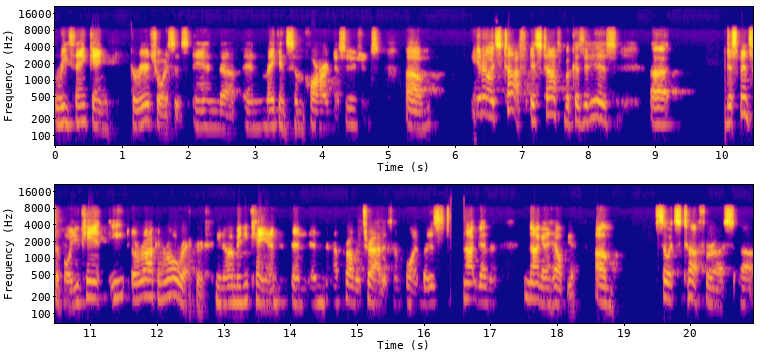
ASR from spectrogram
rethinking career choices and uh, and making some hard decisions. Um, you know, it's tough. It's tough because it is uh, dispensable. You can't eat a rock and roll record. You know, I mean, you can, and and I probably tried at some point, but it's not gonna not gonna help you. Um, so it's tough for us. Uh,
